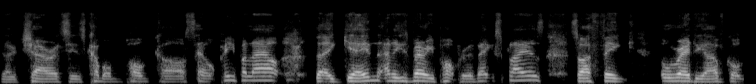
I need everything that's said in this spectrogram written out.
you know, charities, come on podcasts, help people out. That again, and he's very popular with ex players. So I think already I've got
